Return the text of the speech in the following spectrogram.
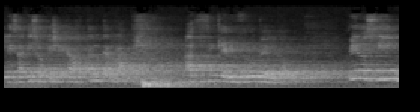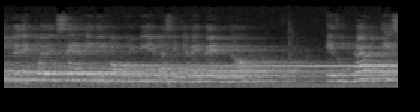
les aviso que llega bastante rápido, así que disfrútenlo. Pero sí, ustedes pueden ser, y dijo muy bien la señora Ibento, Educar es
